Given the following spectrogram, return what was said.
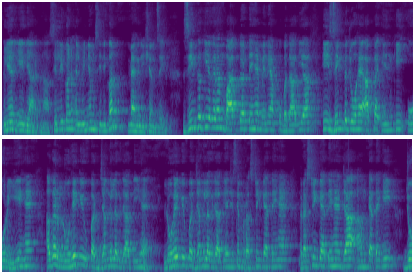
क्लियर ये ध्यान रखना। सिलिकॉन एल्यूमिनियम सिलिकॉन मैग्नीशियम से। जिंक की अगर हम बात करते हैं, मैंने आपको बता दिया कि जिंक जो है आपका इनकी ओर ये है, अगर लोहे के ऊपर जंग लग जाती है, लोहे के ऊपर जंग लग जाती है, जिसे हम रस्टिंग कहते हैं, रस्टिंग कहते हैं, या हम कहते हैं कि जो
